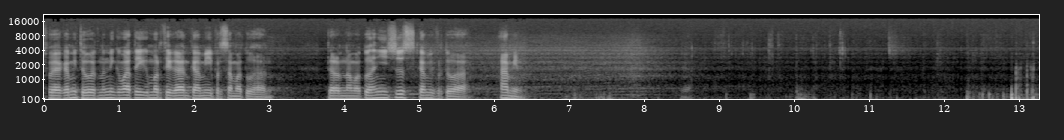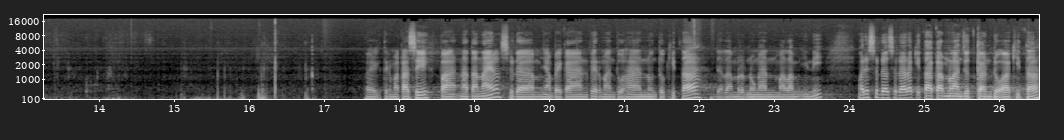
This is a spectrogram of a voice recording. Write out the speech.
supaya kami dapat menikmati kemerdekaan kami bersama Tuhan. Dalam nama Tuhan Yesus kami berdoa. Amin. Baik, terima kasih Pak Nathanael sudah menyampaikan firman Tuhan untuk kita dalam renungan malam ini. Mari saudara-saudara kita akan melanjutkan doa kita.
